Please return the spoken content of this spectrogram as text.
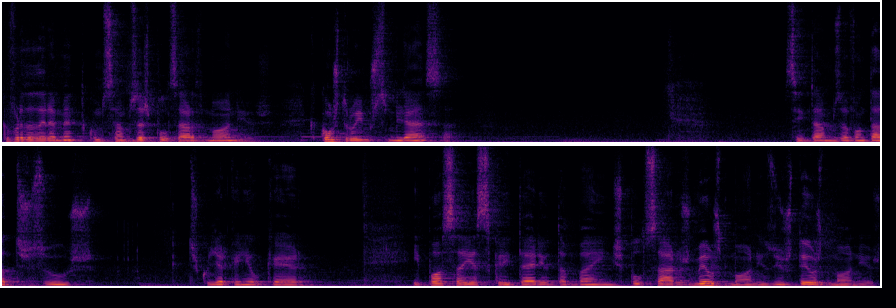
que verdadeiramente começamos a expulsar demónios, que construímos semelhança. Sintamos a vontade de Jesus de escolher quem Ele quer e possa esse critério também expulsar os meus demónios e os teus demónios.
